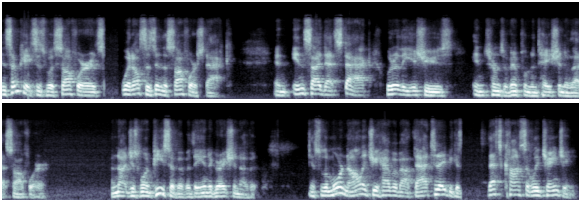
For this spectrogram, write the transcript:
In some cases, with software, it's what else is in the software stack. And inside that stack, what are the issues in terms of implementation of that software? not just one piece of it, but the integration of it. And so the more knowledge you have about that today, because that's constantly changing.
